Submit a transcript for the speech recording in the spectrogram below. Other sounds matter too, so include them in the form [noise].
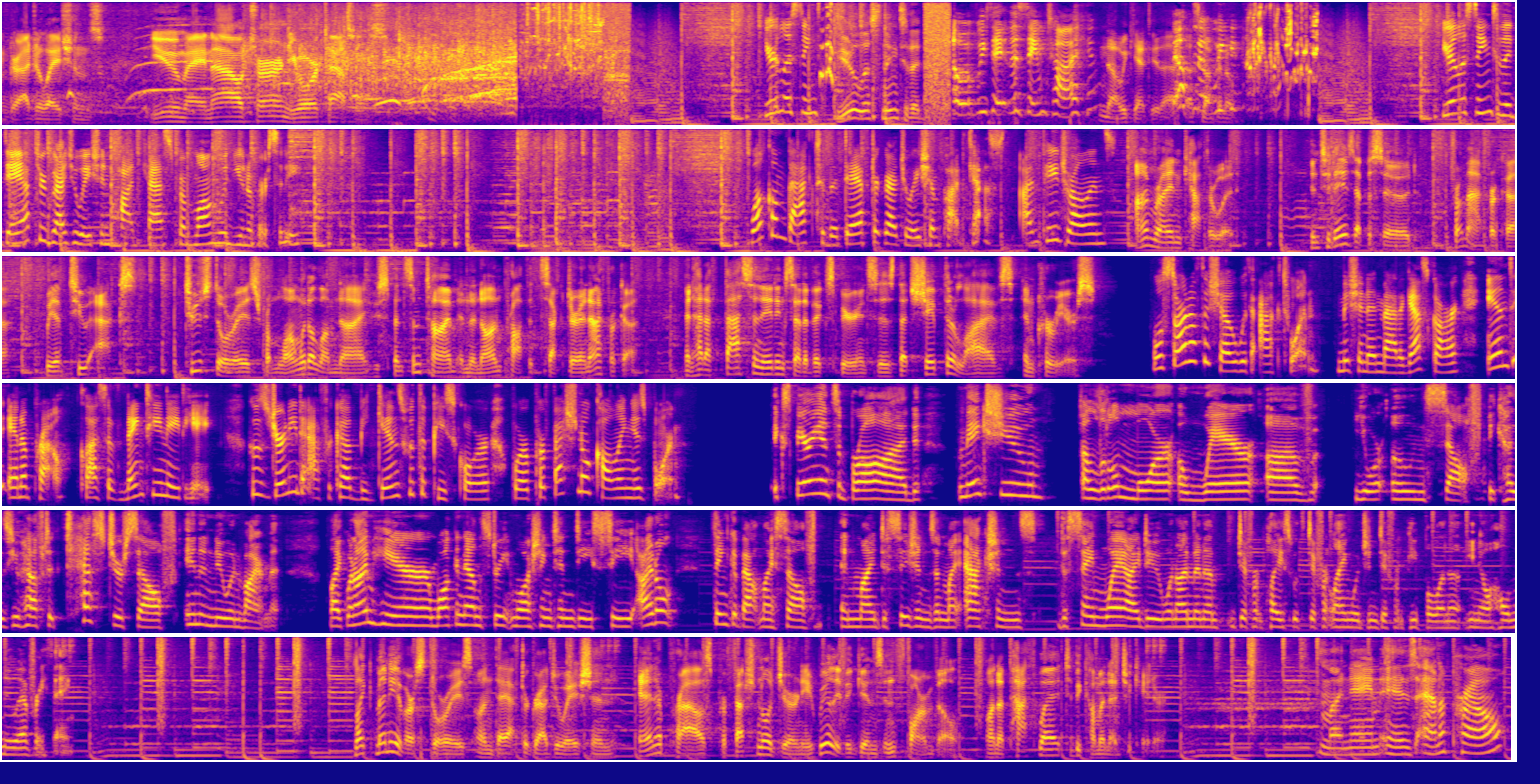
Congratulations. You may now turn your tassels. You're listening. You're listening to the. Oh, if we say it at the same time. No, we can't do that. [laughs] No, That's no, not we gonna. can- You're listening to the Day After Graduation podcast from Longwood University. Welcome back to the Day After Graduation podcast. I'm Paige Rollins. I'm Ryan Catherwood. In today's episode, from Africa, we have two acts. Two stories from Longwood alumni who spent some time in the nonprofit sector in Africa and had a fascinating set of experiences that shaped their lives and careers. We'll start off the show with Act 1, Mission in Madagascar, and Anna Prow, class of 1988, whose journey to Africa begins with the Peace Corps, where a professional calling is born. experience abroad makes you a little more aware of your own self because you have to test yourself in a new environment. Like when I'm here walking down the street in Washington, D.C., I don't think about myself and my decisions and my actions the same way I do when I'm in a different place with different language and different people and a, you know, a whole new everything. Like many of our stories on day after graduation, Anna Prow's professional journey really begins in Farmville on a pathway to become an educator. My name is Anna Prow.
